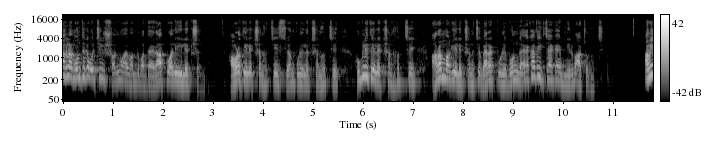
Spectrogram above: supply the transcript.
বাংলার মন থেকে বলছি সন্ময় বন্দ্যোপাধ্যায়, রাতপোয়ালি ইলেকশন হাওড়াতে ইলেকশন হচ্ছে, শ্রীরামপুর ইলেকশন হচ্ছে, হুগলিতে ইলেকশন হচ্ছে, আরামবাগে ইলেকশন হচ্ছে, ব্যারাকপুরে, বনগাঁ, একাধিক জায়গায় নির্বাচন হচ্ছে। আমি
